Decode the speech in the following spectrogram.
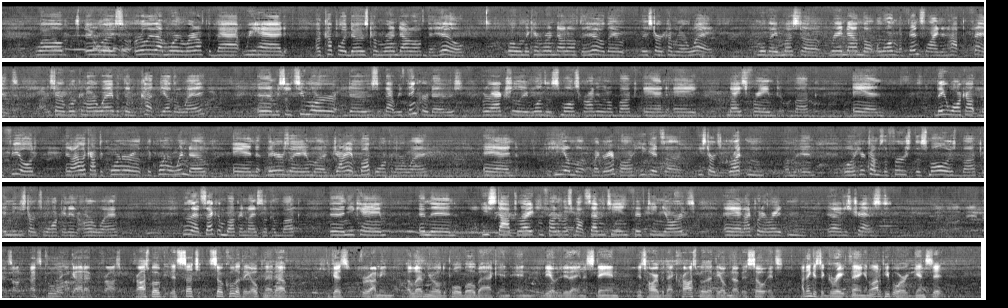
well, it was early that morning. Right off the bat, we had a couple of does come run down off the hill. Well, when they came run down off the hill, they they started coming our way well, they must have ran down the along the fence line and hopped the fence and started working our way, but then cut the other way. And then we see two more does that we think are does, but are actually one's a small, scrawny little buck and a nice framed buck. And they walk out in the field, and I look out the corner the corner window, and there's a, um, a giant buck walking our way. And he, um, my grandpa, he gets uh, he starts grunting um, and well, here comes the first, the smallest buck, and he starts walking in our way. And then that second buck, a nice looking buck, and he came, and then he stopped right in front of us, about 17, 15 yards, and I put it right in, at his chest. That's, that's cool that you got a cross crossbow. It's such so cool that they open that up because for I mean, 11 year old to pull a bow back and, and be able to do that in a stand, it's hard. But that crossbow that they opened up is so it's I think it's a great thing, and a lot of people are against it.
